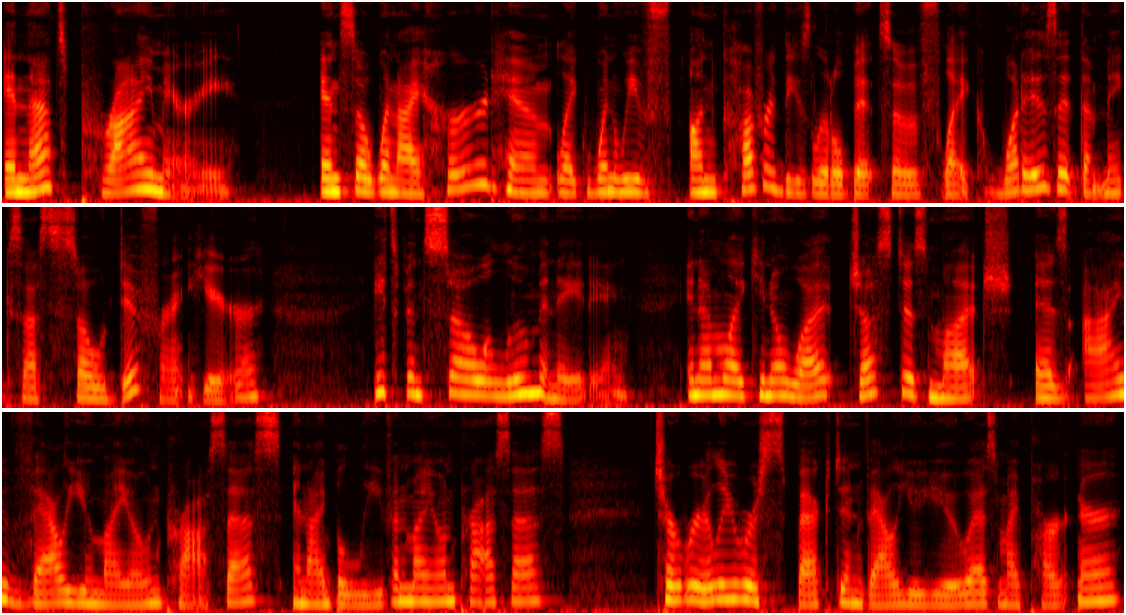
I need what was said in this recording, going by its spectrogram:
and that's primary. And so when I heard him, like when we've uncovered these little bits of like, what is it that makes us so different here? It's been so illuminating. And I'm like, you know what? Just as much as I value my own process and I believe in my own process, to really respect and value you as my partner,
